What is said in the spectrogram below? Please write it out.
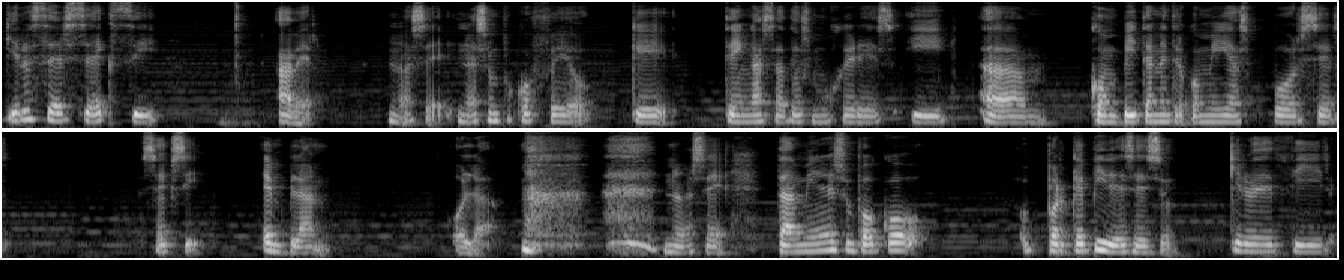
quiero ser sexy. A ver, no sé, ¿no es un poco feo que tengas a dos mujeres y compitan entre comillas por ser sexy? En plan, hola. no sé, también es un poco... ¿Por qué pides eso? Quiero decir,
